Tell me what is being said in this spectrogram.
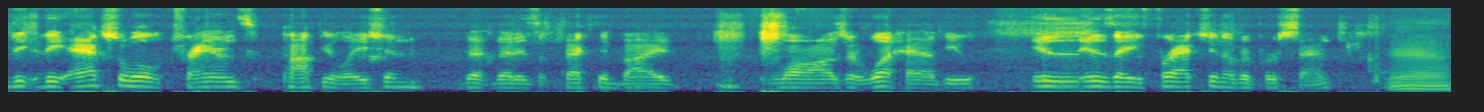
the the actual trans population that, that is affected by laws or what have you is is a fraction of a percent. Yeah.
